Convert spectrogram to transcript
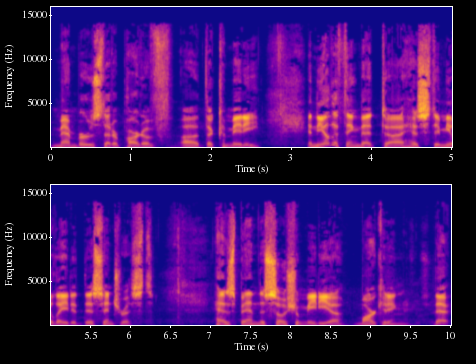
members that are part of uh, the committee. And the other thing that uh, has stimulated this interest has been the social media marketing that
